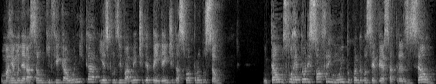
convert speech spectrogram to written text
uma remuneração que fica única e exclusivamente dependente da sua produção. Então, os corretores sofrem muito quando você vê essa transição.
